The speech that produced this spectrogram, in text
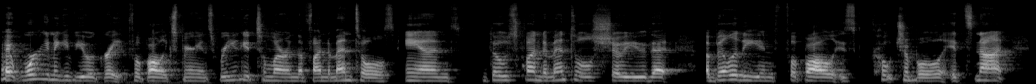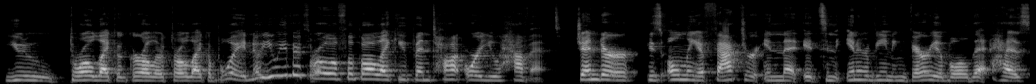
Right? We're going to give you a great football experience where you get to learn the fundamentals and those fundamentals show you that ability in football is coachable. It's not you throw like a girl or throw like a boy. No, you either throw a football like you've been taught or you haven't. Gender is only a factor in that it's an intervening variable that has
